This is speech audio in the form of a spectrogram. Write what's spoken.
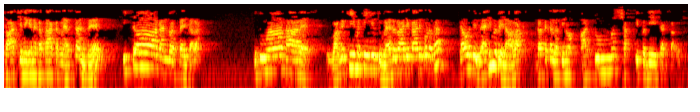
තාක්ෂණය ගැන කතා කරන ඇත්තන්ට ඉතා ගන්නවත් බැරි තරම්. පුදුමාකාර වගකීමකින් යුතු වැඩ රාජකාරී කොටස දවසේ වැඩිම වෙලාවක් ගත කරලා තිනවා අඩුම ශක්ති ප්‍රදේශයක් අරගෙන.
